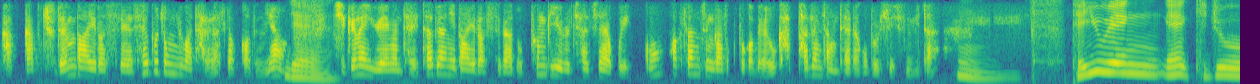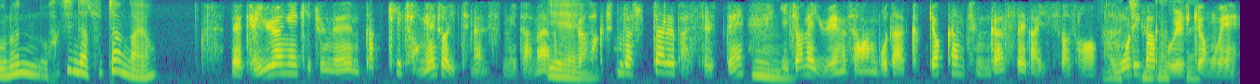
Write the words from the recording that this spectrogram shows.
각각 주된 바이러스의 세부 종류가 달랐었거든요. 예. 지금의 유행은 델타 변이 바이러스가 높은 비율을 차지하고 있고 확산 증가 속도가 매우 가파른 상태라고 볼 수 있습니다. 음. 대유행의 기준은 확진자 숫자인가요? 네, 대유행의 기준은 딱히 정해져 있지는 않습니다만 예. 우리가 확진자 숫자를 봤을 때 음. 이전의 유행 상황보다 급격한 증가세가 있어서 아, 봉우리가 증가세. 보일 경우에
